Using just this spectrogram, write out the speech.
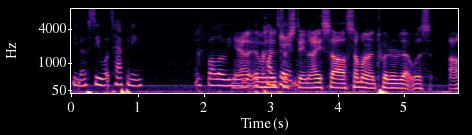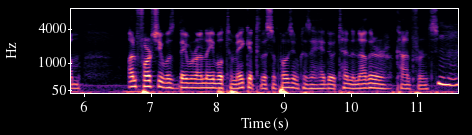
you know see what's happening and follow you know yeah, the, the it was content. interesting. I saw someone on Twitter that was, um, unfortunately, was they were unable to make it to the symposium because they had to attend another conference, Mhm.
